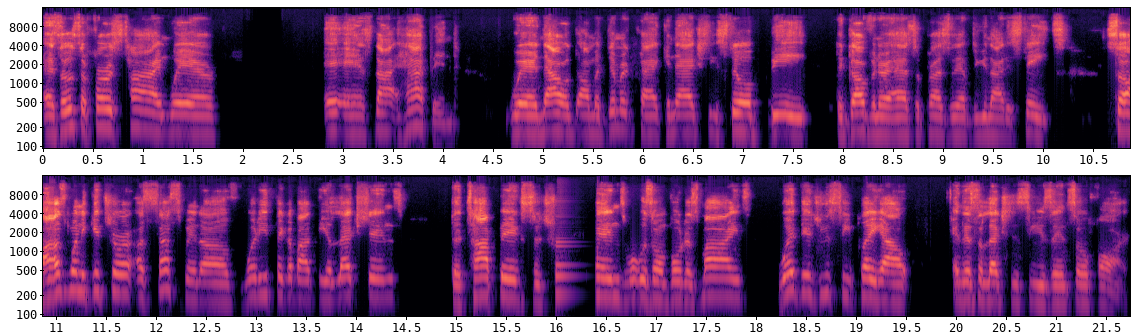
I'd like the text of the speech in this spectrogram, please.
And so it's the first time where it has not happened, where now um, a Democrat can actually still be the governor as the president of the United States. So I just want to get your assessment of what do you think about the elections, the topics, the trends, what was on voters' minds? What did you see play out in this election season so far?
